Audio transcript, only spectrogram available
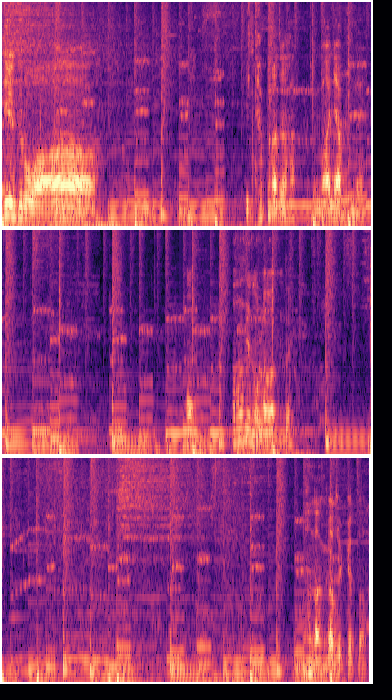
어딜 들어와 닌탑 가자 좀 많이 아프네 어? 사사진 올라갔는데? 난 안 가도 있겠다 어?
